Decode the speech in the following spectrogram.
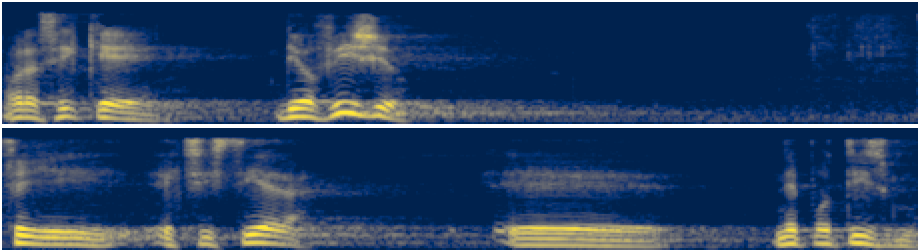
Ahora sí que de oficio, si existiera eh, nepotismo,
